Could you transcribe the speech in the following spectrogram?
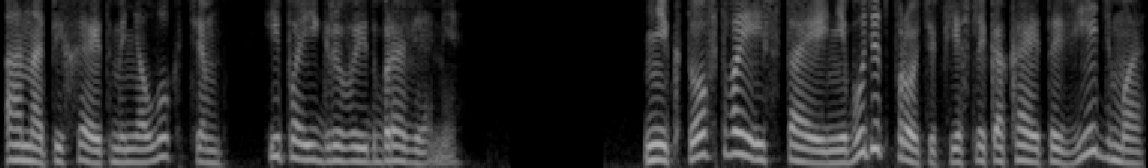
Она пихает меня локтем и поигрывает бровями. Никто в твоей стае не будет против, если какая-то ведьма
